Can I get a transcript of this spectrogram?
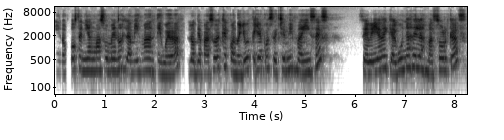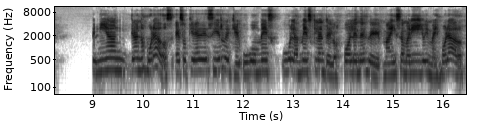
y los dos tenían más o menos la misma antigüedad. Lo que pasó es que cuando yo ya coseché mis maíces, se veía de que algunas de las mazorcas tenían granos morados. Eso quiere decir de que hubo, mez hubo la mezcla entre los pólenes de maíz amarillo y maíz morado.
